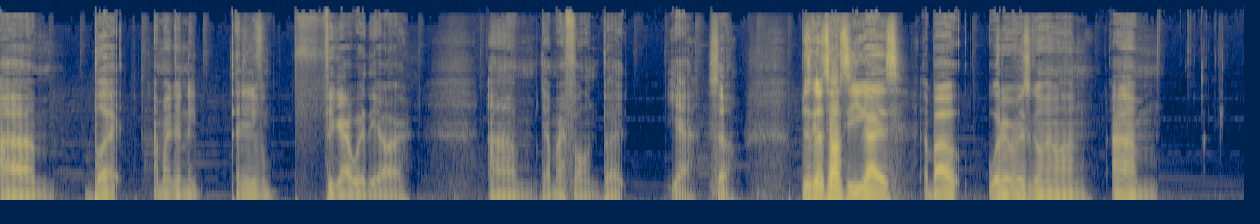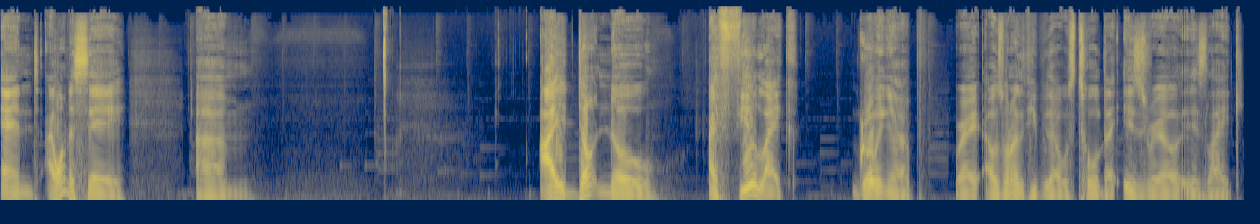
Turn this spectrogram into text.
Um, but am I gonna? I didn't even figure out where they are. Um, they're on my phone, but yeah. So I'm just gonna talk to you guys about whatever is going on. Um, and I want to say, um, I don't know. I feel like growing up, right? I was one of the people that was told that Israel is like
